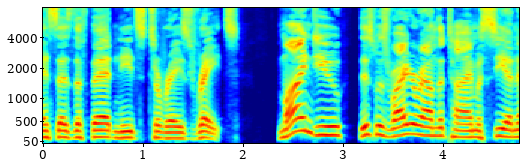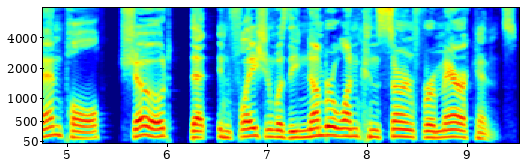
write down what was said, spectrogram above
and says the Fed needs to raise rates. Mind you, this was right around the time a CNN poll showed that inflation was the number one concern for Americans.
